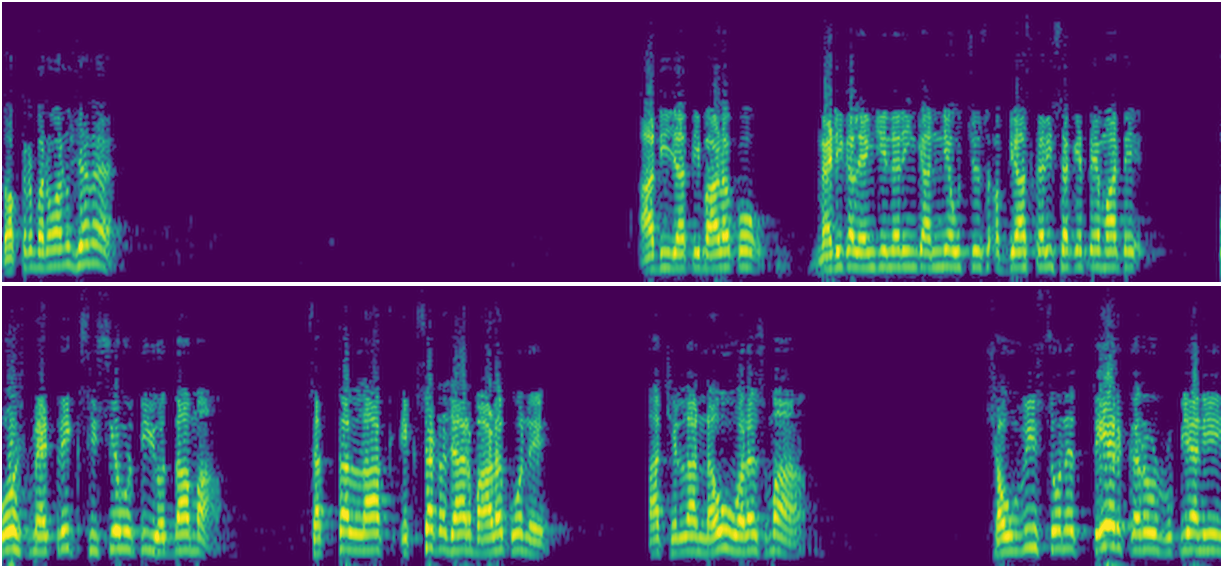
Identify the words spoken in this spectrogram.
ડોક્ટર બનવાનું છે ને? આદિજાતિ બાળકો મેડિકલ એન્જિનિયરિંગ કે અન્ય ઉચ્ચ અભ્યાસ કરી શકે તે માટે પોસ્ટ મેટ્રિક શિષ્યવૃત્તિ યોજનામાં સત્તર લાખ એકસઠ હજાર બાળકોને આ છેલ્લા નવ વર્ષમાં છવ્વીસો તેર કરોડ રૂપિયાની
